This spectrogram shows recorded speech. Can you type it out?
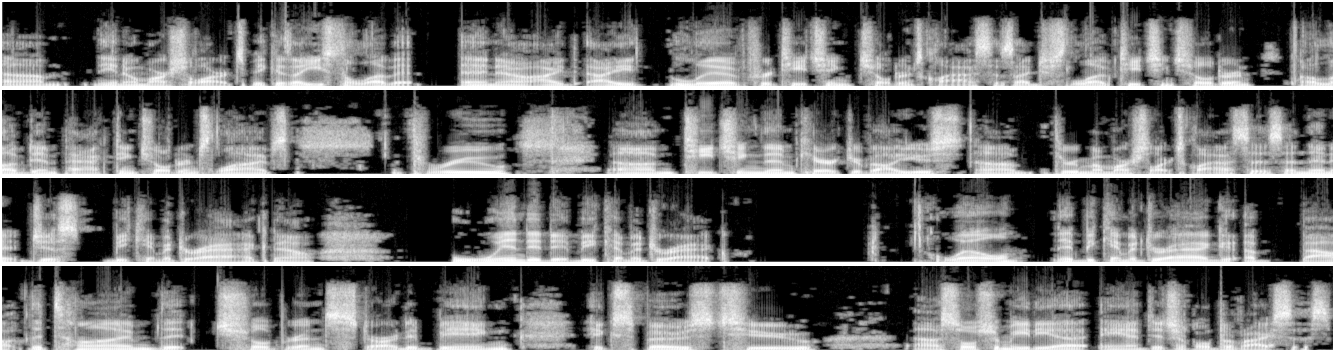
um, you know, martial arts, because I used to love it. And uh, I, I lived for teaching children's classes. I just loved teaching children. I loved impacting children's lives through um, teaching them character values um, through my martial arts classes. And then it just became a drag. Now, when did it become a drag? Well, it became a drag about the time that children started being exposed to uh, social media and digital devices.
